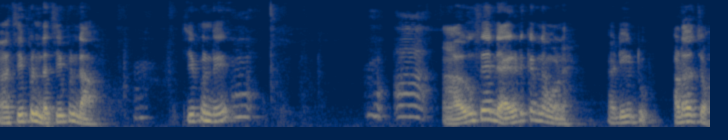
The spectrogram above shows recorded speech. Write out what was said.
ആ ചീപ്പുണ്ടാ ചീപ്പുണ്ടാ? ചീപ്പുണ്ട്? ആ ഊസേന്റെ എടുക്കണ്ട മോനെ. അടി കിട്ടു. അട വെച്ചോ.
